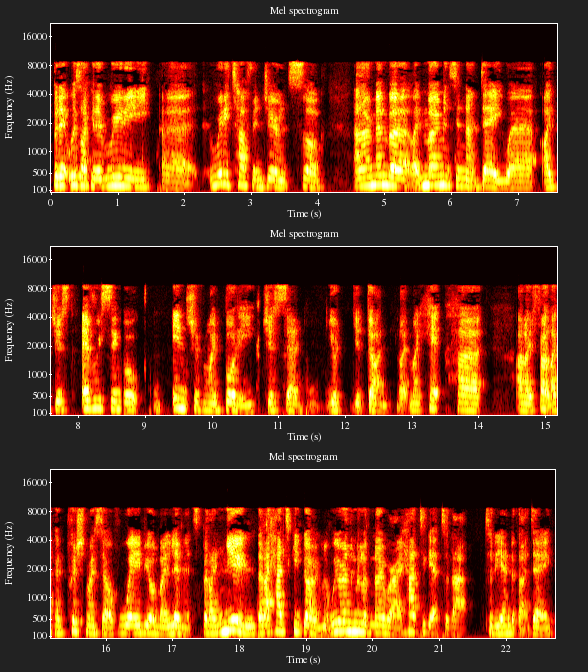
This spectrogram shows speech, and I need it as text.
but it was like a really, uh, really tough endurance slog. And I remember like moments in that day where I just every single inch of my body just said, "You're you're done." Like my hip hurt, and I felt like I'd pushed myself way beyond my limits. But I knew that I had to keep going. Like we were in the middle of nowhere. I had to get to that to the end of that day,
